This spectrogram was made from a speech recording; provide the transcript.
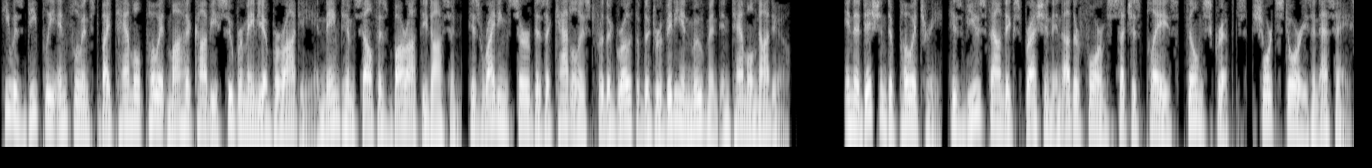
He was deeply influenced by Tamil poet Mahakavi Subramania Bharati and named himself as Bharathidasan. His writings served as a catalyst for the growth of the Dravidian movement in Tamil Nadu. In addition to poetry, his views found expression in other forms such as plays, film scripts, short stories and essays.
